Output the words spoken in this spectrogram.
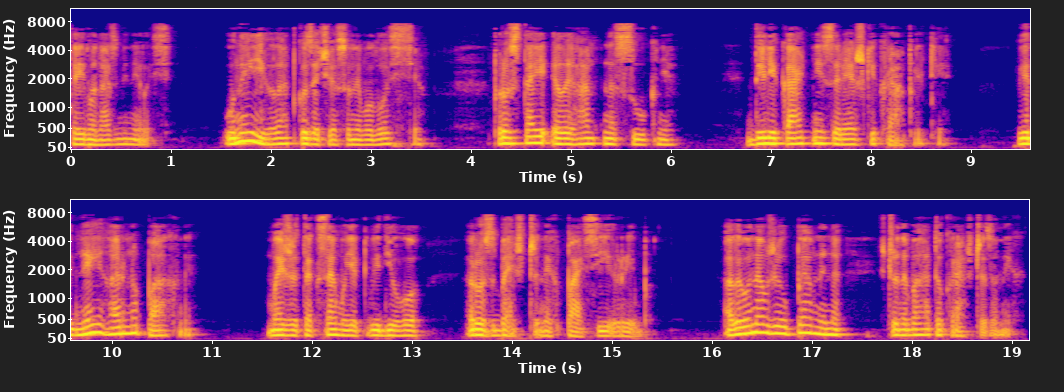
та й вона змінилась. У неї гладко зачесане волосся, проста й елегантна сукня, делікатні сережки крапельки. Від неї гарно пахне, майже так само, як від його розбещених пасій риб. Але вона вже впевнена, що набагато краще за них.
